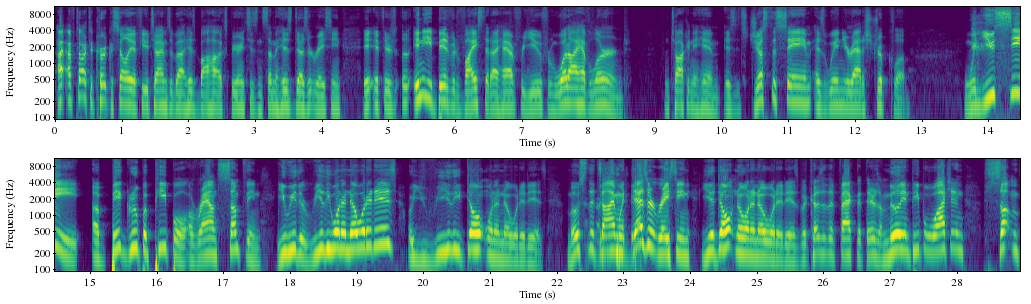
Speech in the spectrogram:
I, have talked to Kurt Caselli a few times about his Baja experiences and some of his desert racing. If there's uh, any bit of advice that I have for you from what I have learned from talking to him, is it's just the same as when you're at a strip club. When you see a big group of people around something, you either really want to know what it is or you really don't want to know what it is. Most of the time with desert racing, you don't want to know what it is because of the fact that there's a million people watching. Something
